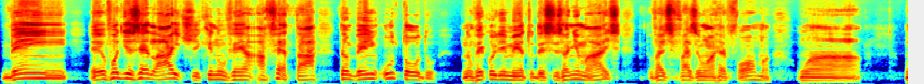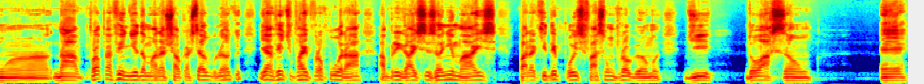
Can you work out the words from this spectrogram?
bem eu vou dizer light, que não venha afetar também o todo. No recolhimento desses animais, vai se fazer uma reforma, uma, uma, na própria Avenida Marechal Castelo Branco e a gente vai procurar abrigar esses animais para que depois faça um programa de doação é,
